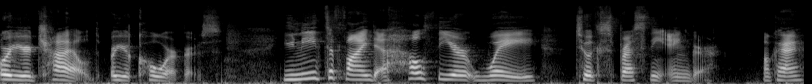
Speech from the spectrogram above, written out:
or your child or your coworkers. You need to find a healthier way to express the anger. Okay?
